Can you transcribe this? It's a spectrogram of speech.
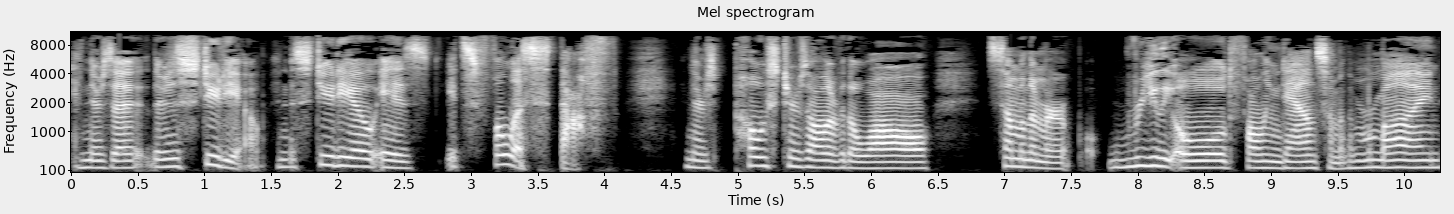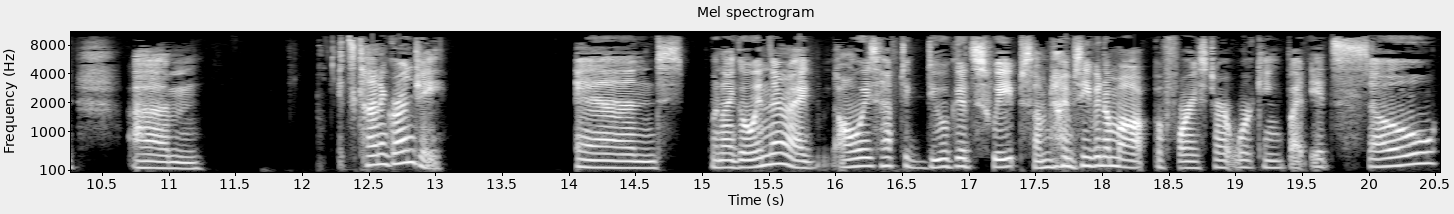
And there's a, there's a studio and the studio is, it's full of stuff and there's posters all over the wall. Some of them are really old, falling down. Some of them are mine. Um, it's kind of grungy. And when I go in there, I always have to do a good sweep, sometimes even a mop before I start working, but it's so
